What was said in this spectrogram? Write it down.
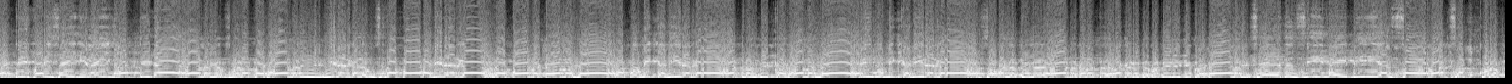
வெற்றி பரிசை நிலை நாட்டிட. காலையும் சிறந்த காலை வீரர்களும் சிறப்பான வீரர்கள். சிறப்பான காலையா. சிறப்பு மிக்க வீரர்களா. ஆற்றல் மிக்க காலையா. அறிவு மிக்க வீரர்களா. சமயத்திலே ஆடு களத்தை அலங்கரித்துக் கொண்டிருக்கின்ற காலை. சேது சீமை பிஎஸ்ஆர் வாட்ஸ்அப் குரூப்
